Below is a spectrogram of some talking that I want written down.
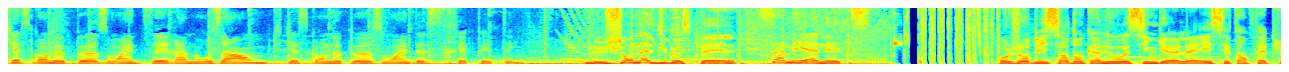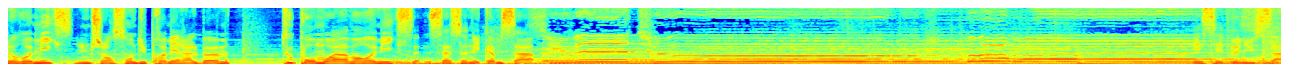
qu'est-ce qu'on a besoin de dire à nos âmes, puis qu'est-ce qu'on a besoin de se répéter? Le journal du gospel, Sam et Annette. Aujourd'hui sort donc un nouveau single et c'est en fait le remix d'une chanson du premier album. Tout pour moi avant remix, ça sonnait comme ça. Et c'est devenu ça.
